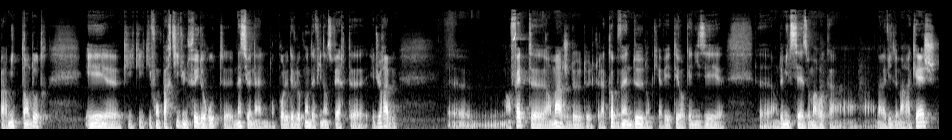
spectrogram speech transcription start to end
parmi tant d'autres et euh, qui, font partie d'une feuille de route euh, nationale pour le développement de la finance verte et durable. En fait, en marge de, de, de, la COP 22, donc qui avait été organisée en 2016 au Maroc, dans la ville de Marrakech,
